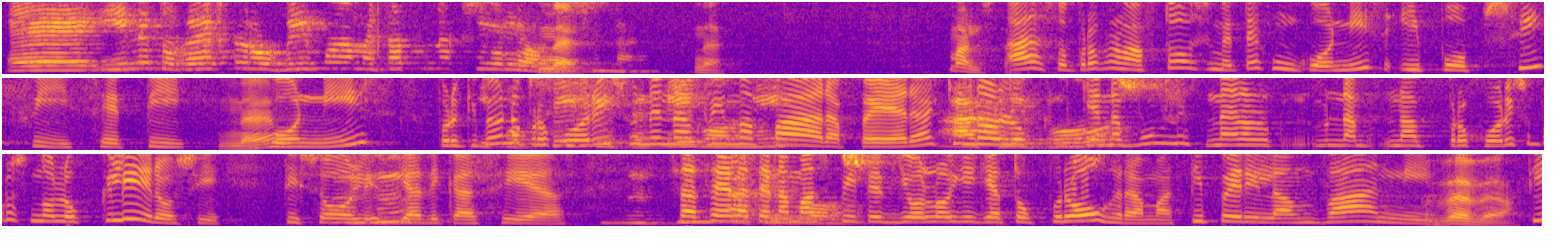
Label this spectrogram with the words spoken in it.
Ε, είναι το δεύτερο βήμα μετά την αξιολόγηση. Ναι. ναι. ναι. Μάλιστα. Άρα στο πρόγραμμα αυτό συμμετέχουν γονείς, υποψήφιοι θετοί ναι. γονείς, προκειμένου να προχωρήσουν ένα βήμα παραπέρα και, να, και να, μπουν, να, να, να προχωρήσουν προς την ολοκλήρωση της όλης mm -hmm. διαδικασίας. Mm -hmm. Θα θέλατε να μας πείτε δύο λόγια για το πρόγραμμα, τι περιλαμβάνει, Βέβαια. τι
